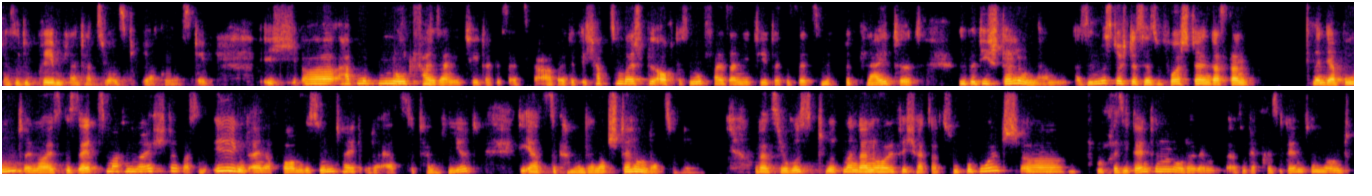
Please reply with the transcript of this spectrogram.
also die Präimplantationsdiagnostik. Ich äh, habe mit dem Notfallsanitätergesetz gearbeitet. Ich habe zum Beispiel auch das Notfallsanitätergesetz mit begleitet über die Stellungnahmen. Also ihr müsst euch das ja so vorstellen, dass dann, wenn der Bund ein neues Gesetz machen möchte, was in irgendeiner Form Gesundheit oder Ärzte tangiert, die Ärzte kann man dann auch Stellung dazu nehmen. Und als Jurist wird man dann häufig halt dazu geholt äh, vom Präsidenten oder dem, also der Präsidentin und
